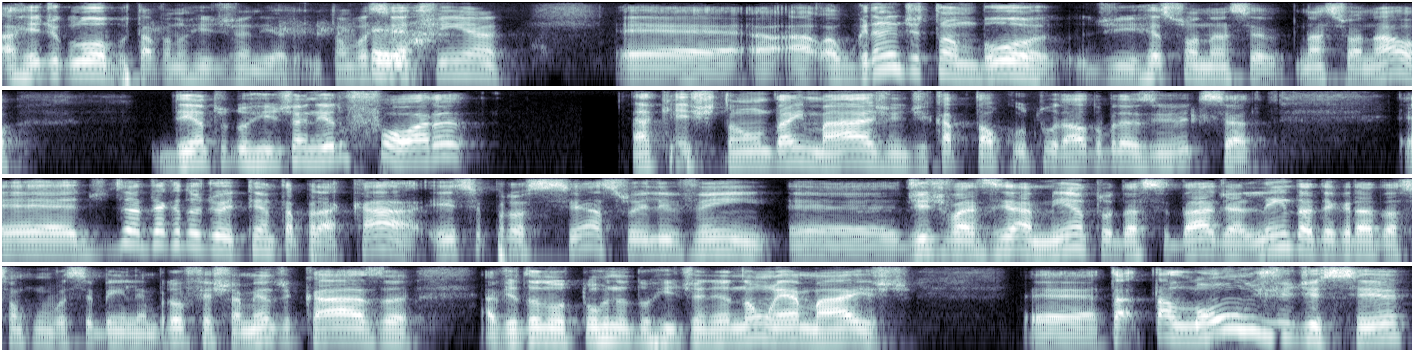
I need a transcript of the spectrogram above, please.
a Rede Globo estava no Rio de Janeiro. Então você é. tinha é, a, a, o grande tambor de ressonância nacional dentro do Rio de Janeiro, fora a questão da imagem de capital cultural do Brasil, etc. É, da década de 80 para cá, esse processo ele vem é, de esvaziamento da cidade, além da degradação, como você bem lembrou, fechamento de casa, a vida noturna do Rio de Janeiro não é mais. Está é, tá, tá longe de ser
